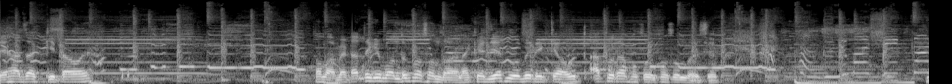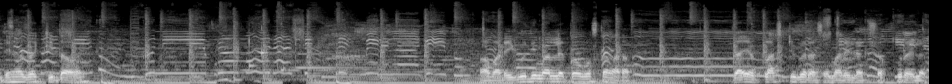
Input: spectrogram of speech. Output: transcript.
দেখা যাক কিতা হয়। আমার বেটার থেকে বন্ধু পছন্দ হয় না কেজিএফ মুভি দেখে আতুরা পছন্দ পছন্দ হয়েছে। দেখা যাক হয় প্রেমের লাগে বুক আবার এই গুদি মারলে তো অবস্থা খারাপ। যাই হোক প্লাস্টিকের আছে, মারিলাম, সব পুরাইলাম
